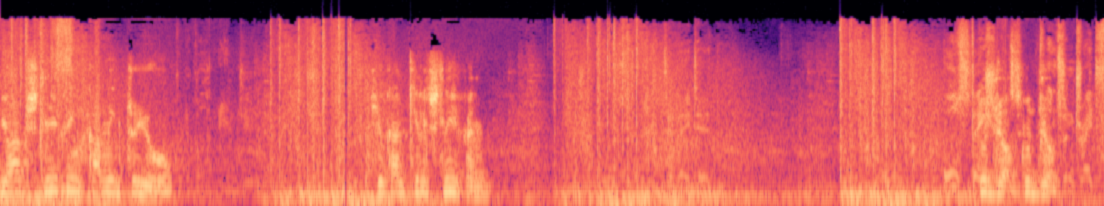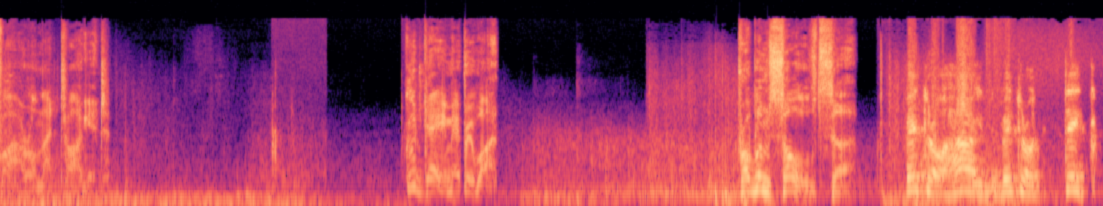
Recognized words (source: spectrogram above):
You have Schlieffen coming to you. If you can kill Schlieffen, Activated. All stations job, good job. concentrate fire on that target. Good game, everyone. Problem solved, sir. Petro, hide. Petro, take.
